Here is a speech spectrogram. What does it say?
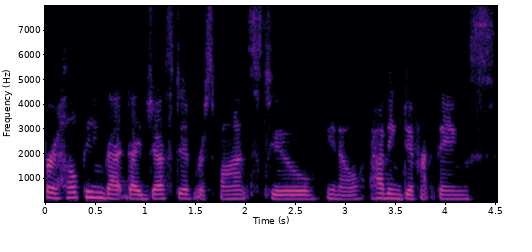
for helping that digestive response to, you know, having different things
